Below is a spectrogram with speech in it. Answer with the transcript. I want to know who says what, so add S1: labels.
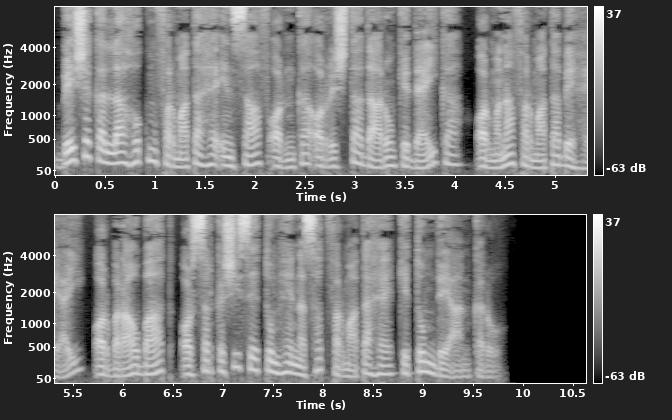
S1: بے شک اللہ حکم فرماتا ہے انصاف اور ان کا اور رشتہ داروں کے دائی کا اور منع فرماتا بے حیائی اور براؤ بات اور سرکشی سے تمہیں نصحت فرماتا ہے کہ تم دیان کرو۔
